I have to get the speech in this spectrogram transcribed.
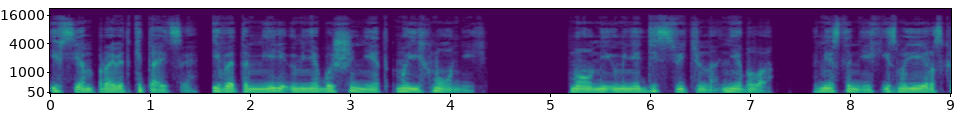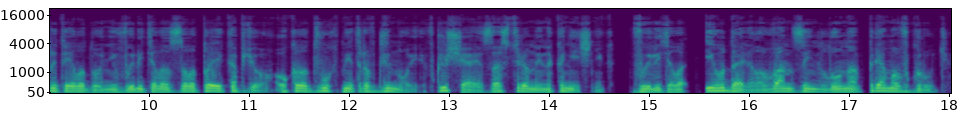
и всем правят китайцы, и в этом мире у меня больше нет моих молний. Молний у меня действительно не было. Вместо них из моей раскрытой ладони вылетело золотое копье около двух метров длиной, включая заостренный наконечник. Вылетело и ударило Ван Цзинь Луна прямо в грудь.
